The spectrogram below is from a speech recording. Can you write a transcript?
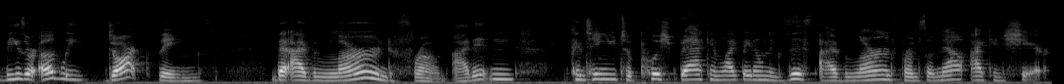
these are ugly dark things that i've learned from. I didn't continue to push back and like they don't exist, I've learned from. So now I can share.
